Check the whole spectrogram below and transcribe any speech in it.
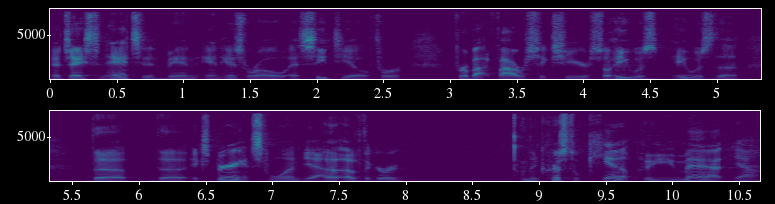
Now Jason Hanson had been in his role as CTO for, for about five or six years, so he was he was the the the experienced one Mm-hmm. Yeah. uh, of the group. And then Crystal Kemp, who you met Yeah.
